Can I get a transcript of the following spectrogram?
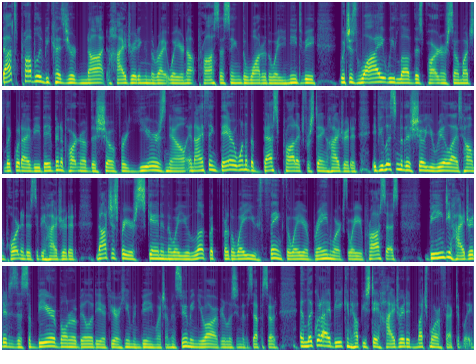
That's probably because you're not hydrating in the right way. You're not processing the water the way you need to be, which is why we love this partner so much, Liquid IV. They've been a partner of this show for years now, and I think they are one of the best products for staying hydrated. If you listen to this show, you realize how important it is to be hydrated, not just for your skin and the way you look, but for the way you think, the way your brain works, the way you process. Being dehydrated is a severe vulnerability if you're a human being, which I'm assuming you are if you're listening to this episode. And Liquid IV can help you stay hydrated much more effectively.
